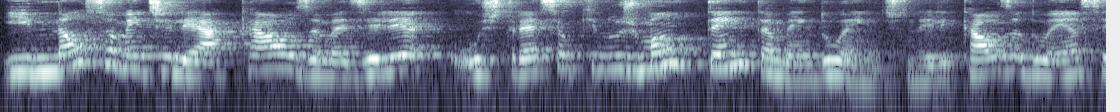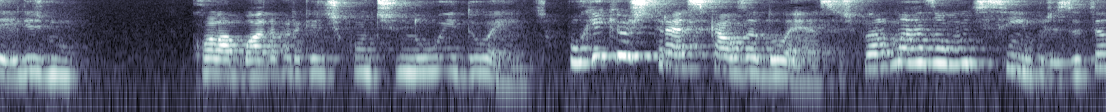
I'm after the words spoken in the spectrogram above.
E não somente ele é a causa, mas ele é, o estresse é o que nos mantém também doentes. Né? Ele causa doença e ele colabora para que a gente continue doente. Por que, que o estresse causa doenças? Por uma razão muito simples, o teu,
